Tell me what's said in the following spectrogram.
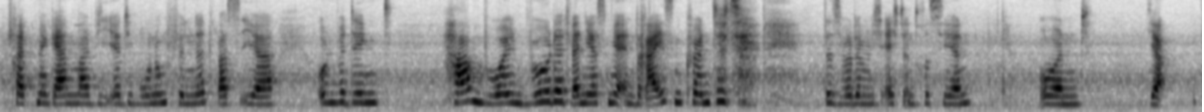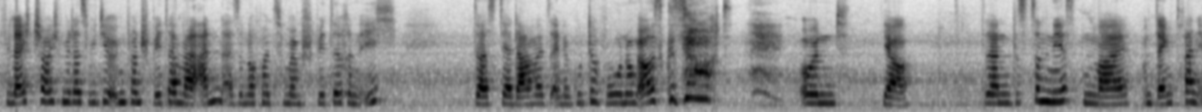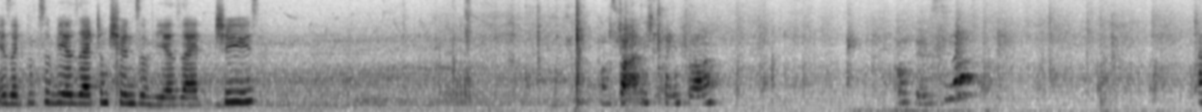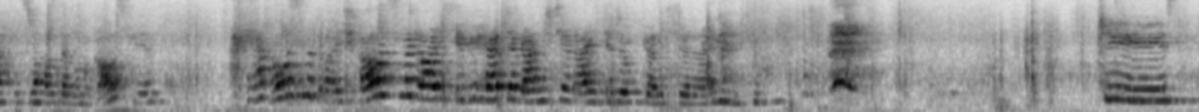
Schreibt mir gerne mal, wie ihr die Wohnung findet, was ihr unbedingt haben wollen würdet, wenn ihr es mir entreißen könntet. Das würde mich echt interessieren. Und ja, vielleicht schaue ich mir das Video irgendwann später mal an, also nochmal zu meinem späteren Ich. Hast ja damals eine gute Wohnung ausgesucht. Und ja, dann bis zum nächsten Mal. Und denkt dran, ihr seid gut so wie ihr seid und schön so wie ihr seid. Tschüss. Und zwar anstrengend war. Oh, filmst du noch? Ach, willst du noch aus der Wohnung rausgehen? Ach ja, raus mit euch, raus mit euch. Ihr gehört ja gar nicht hier rein. Ihr dürft gar nicht hier rein. Tschüss.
